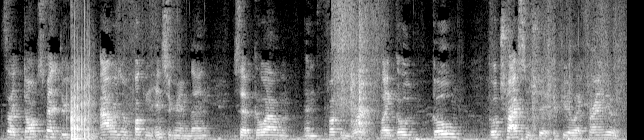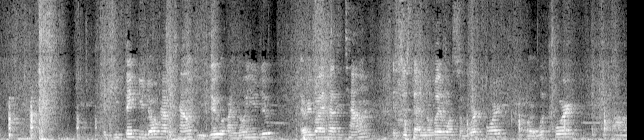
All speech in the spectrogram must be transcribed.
it's like don't spend three hours on fucking Instagram then. Instead go out and fucking work. Like go go go try some shit if you're like brand new you think you don't have a talent, you do. I know you do. Everybody has a talent. It's just that nobody wants to work for it or look for it. Um,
